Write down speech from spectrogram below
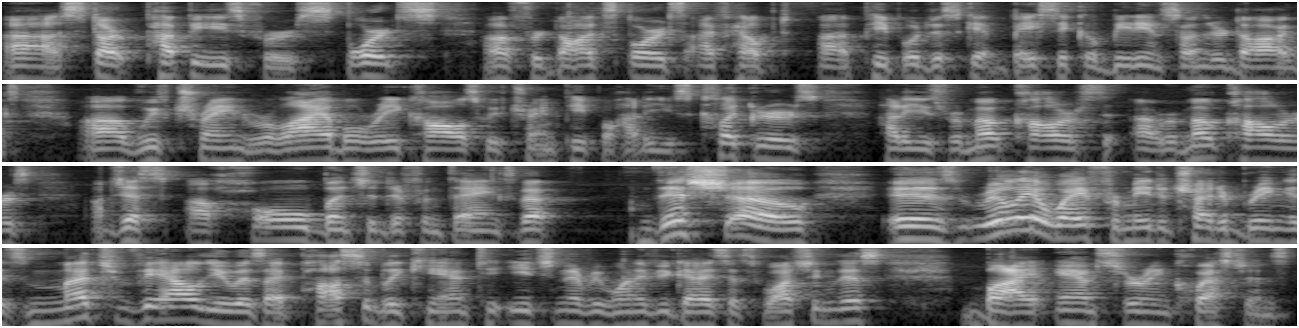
uh, start puppies for sports, uh, for dog sports. I've helped uh, people just get basic obedience on their dogs. Uh, we've trained reliable recalls. We've trained people how to use clickers, how to use remote collars, uh, remote collars, just a whole bunch of different things. But this show is really a way for me to try to bring as much value as I possibly can to each and every one of you guys that's watching this by answering questions.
